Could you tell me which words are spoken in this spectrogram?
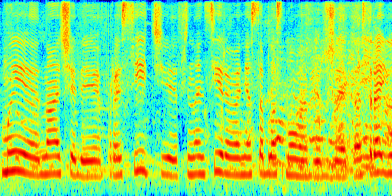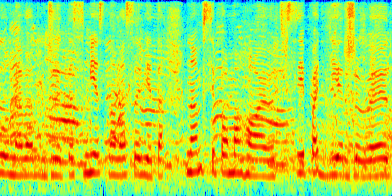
мы начали просить финансирование с областного бюджета, с районного бюджета, с местного совета. Нам все помогают, все поддерживают.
